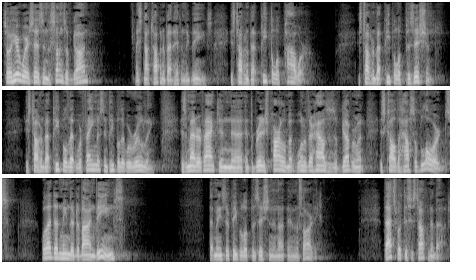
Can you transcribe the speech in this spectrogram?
So here where it says in the sons of God, it's not talking about heavenly beings. It's talking about people of power. It's talking about people of position. It's talking about people that were famous and people that were ruling. As a matter of fact, in, uh, the British Parliament, one of their houses of government is called the House of Lords. Well, that doesn't mean they're divine beings. That means they're people of position and, authority. That's what this is talking about.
